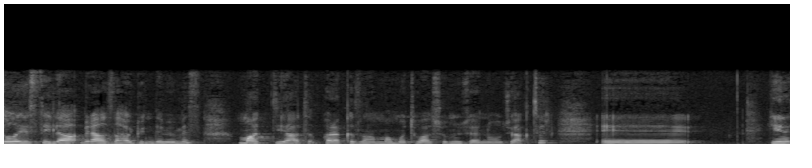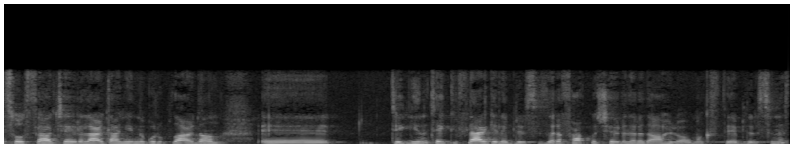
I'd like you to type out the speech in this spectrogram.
Dolayısıyla biraz daha gündemimiz maddiyat, para kazanma motivasyonu üzerine olacaktır. Ee, yeni sosyal çevrelerden, yeni gruplardan e, te, yeni teklifler gelebilir sizlere. Farklı çevrelere dahil olmak isteyebilirsiniz.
